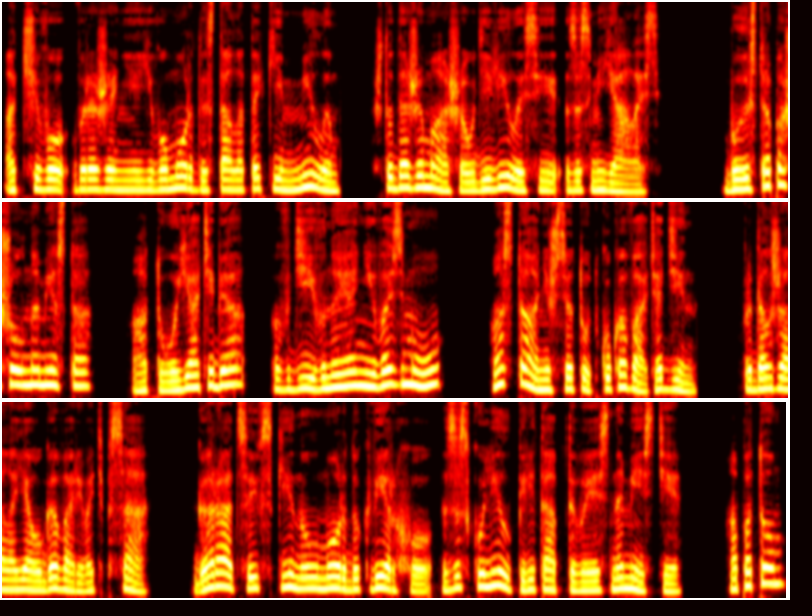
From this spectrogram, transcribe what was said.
отчего выражение его морды стало таким милым, что даже Маша удивилась и засмеялась. «Быстро пошел на место, а то я тебя в дивное не возьму. Останешься тут куковать один», — продолжала я уговаривать пса. Гораций вскинул морду кверху, заскулил, перетаптываясь на месте, а потом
